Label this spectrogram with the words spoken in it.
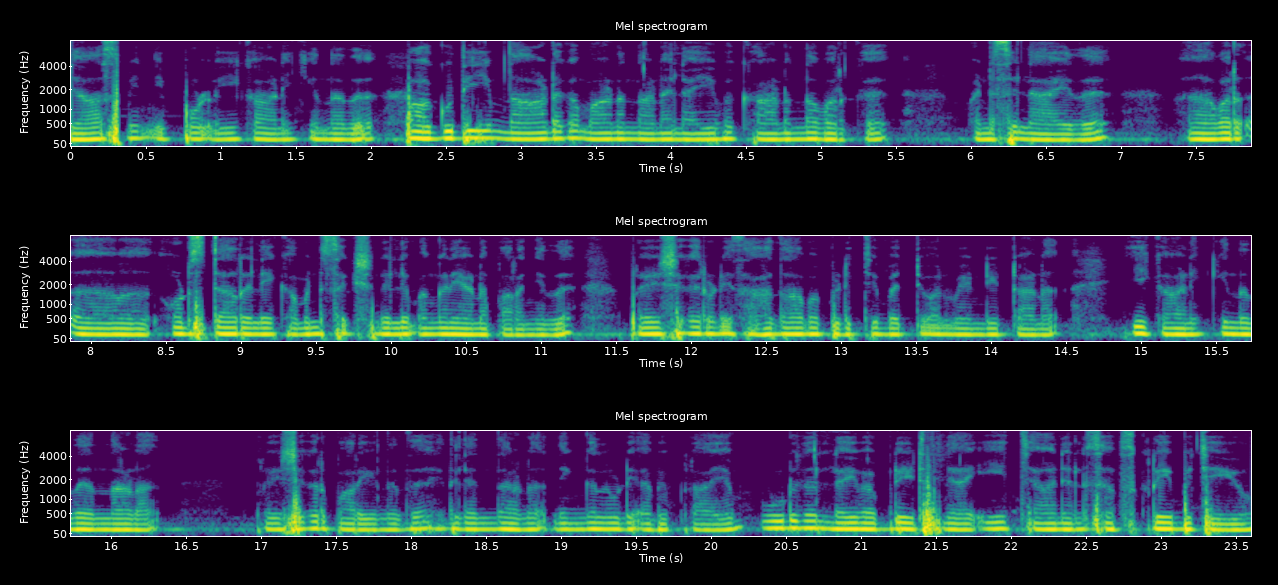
ജാസ്മിൻ ഇപ്പോൾ ഈ കാണിക്കുന്നത് പകുതിയും നാടകമാണെന്നാണ് ലൈവ് കാണുന്നവർക്ക് മനസ്സിലായത്. അവർ ഹോട്ട്സ്റ്റാറിലെ കമന്റ് സെക്ഷനിലും അങ്ങനെയാണ് പറഞ്ഞത്. പ്രേക്ഷകരുടെ സഹതാപം പിടിച്ചു പറ്റുവാൻ വേണ്ടിയിട്ടാണ് ഈ കാണിക്കുന്നത് എന്നാണ് പ്രേക്ഷകർ പറയുന്നത്. ഇതിലെന്താണ് നിങ്ങളുടെ അഭിപ്രായം? കൂടുതൽ ലൈവ് അപ്ഡേറ്റ്സിനായി ഈ ചാനൽ സബ്സ്ക്രൈബ് ചെയ്യൂ.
